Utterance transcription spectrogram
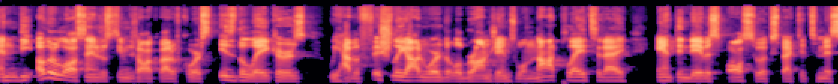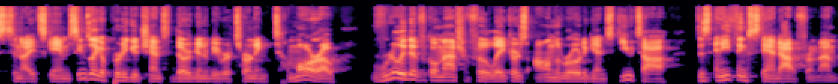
and the other Los Angeles team to talk about, of course, is the Lakers. We have officially gotten word that LeBron James will not play today. Anthony Davis also expected to miss tonight's game. Seems like a pretty good chance they're going to be returning tomorrow. Really difficult matchup for the Lakers on the road against Utah. Does anything stand out from them?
